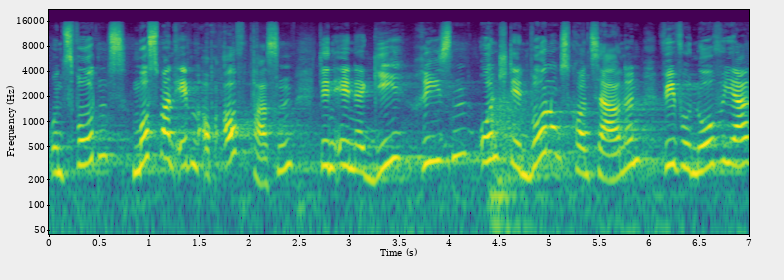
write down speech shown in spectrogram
Und zweitens muss man eben auch aufpassen, den Energieriesen und den Wohnungskonzernen wie Vonovia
